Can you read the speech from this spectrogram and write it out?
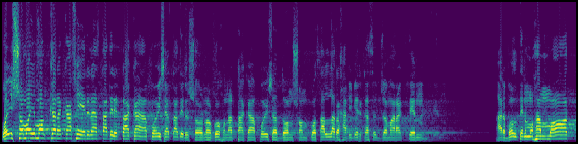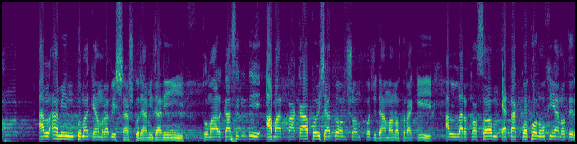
ওই সময় মক্কার কাফেররা তাদের টাকা, পয়সা, তাদের স্বর্ণ, গহনা, টাকা, পয়সা, ধন সম্পদ আল্লাহর হাবিবের কাছে জমা রাখতেন। আর বলতেন, মোহাম্মদ, আল আমিন, তোমাকে আমরা বিশ্বাস করে, আমি জানি। তোমার কাছে যদি আমার টাকা, পয়সা, ধন, সম্পদ যদি আমানত রাখি, আল্লাহর কসম, এটা কখনো খিয়ানতের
